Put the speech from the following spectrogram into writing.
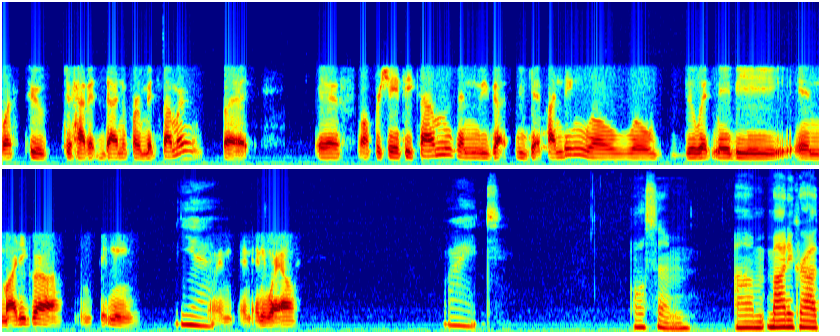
was to to have it done for midsummer, but if opportunity comes and we got we get funding, we'll we'll do it maybe in Mardi Gras in Sydney Yeah. or in, in anywhere else. Right. Awesome. Um, Mardi Gras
